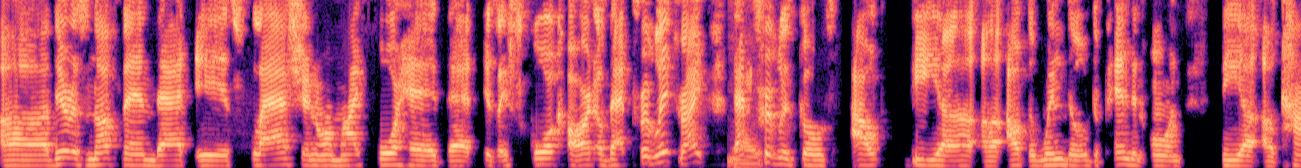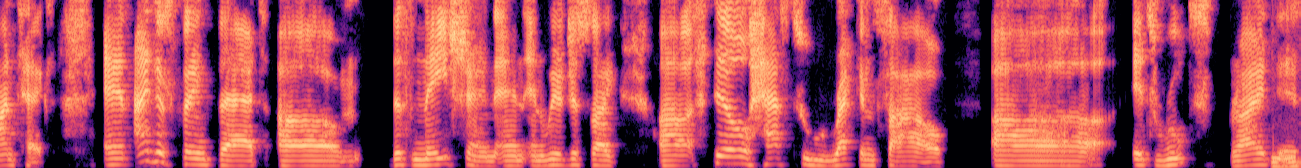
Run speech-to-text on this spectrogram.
uh, there is nothing that is flashing on my forehead that is a scorecard of that privilege. Right, that right. privilege goes out the uh, uh, out the window, dependent on the uh, context. And I just think that um, this nation and and we're just like uh, still has to reconcile uh, its roots, right? Mm-hmm. It,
